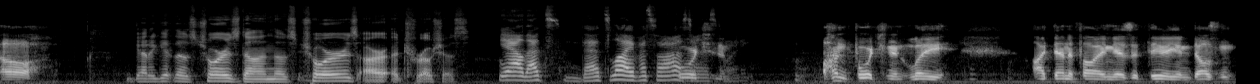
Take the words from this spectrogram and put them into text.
oh, Got to get those chores done. Those chores are atrocious. Yeah, that's that's life. That's what I was saying. Fortunate. unfortunately, identifying as a Therian doesn't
